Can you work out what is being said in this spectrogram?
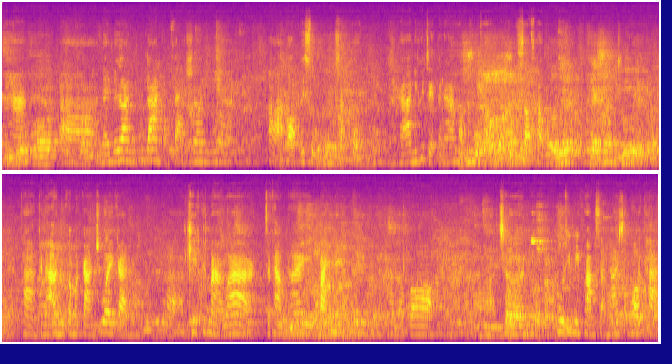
นะคะในเรื่องด้านของแฟชั่นเนี่ยออกไปสู่วงสากลนะคะอันนี้คือเจตนาของของ Soft Power ที่างคณะอนุกรรมการช่วยกันคิดขึ้นมาว่าจะทำให้ไปได้ยังไงนะคะแล้วก็เชิญผู้ที่มีความสามารถเฉพาะทาง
